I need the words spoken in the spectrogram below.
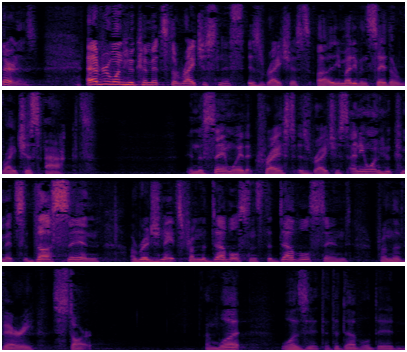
There it is. Everyone who commits the righteousness is righteous. Uh, you might even say the righteous act. In the same way that Christ is righteous, anyone who commits the sin originates from the devil, since the devil sinned from the very start. And what was it that the devil did?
